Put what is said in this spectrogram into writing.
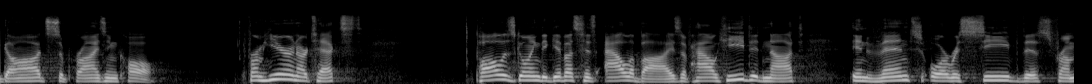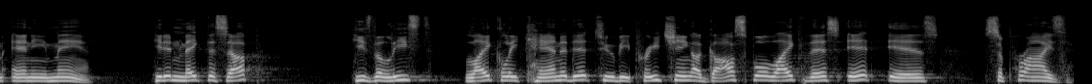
God's surprising call. From here in our text, Paul is going to give us his alibis of how he did not invent or receive this from any man. He didn't make this up. He's the least likely candidate to be preaching a gospel like this. It is surprising.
